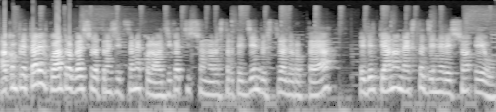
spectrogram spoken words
A completare il quadro verso la transizione ecologica ci sono la strategia industriale europea e del piano Next Generation EU,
